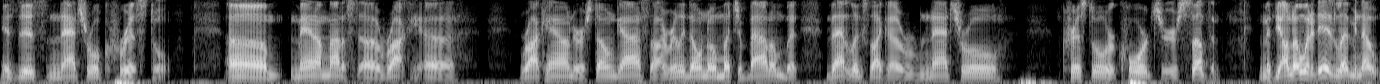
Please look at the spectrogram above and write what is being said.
is this natural crystal. Um, man, I'm not a rock uh, rock hound or a stone guy, so I really don't know much about them. But that looks like a natural crystal or quartz or something. If y'all know what it is, let me know.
